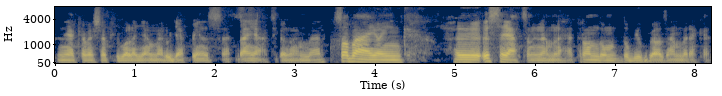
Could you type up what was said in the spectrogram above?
minél kevesebb hiba legyen, mert ugye pénzben játszik az ember. Szabályaink összejátszani nem lehet, random dobjuk be az embereket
